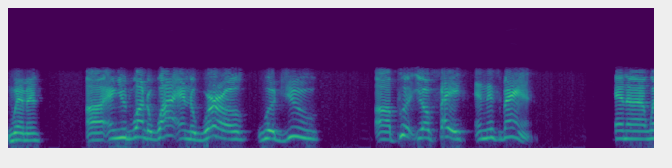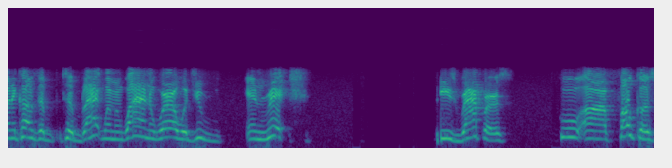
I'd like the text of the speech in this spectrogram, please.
women. Uh, and you'd wonder why in the world would you uh, put your faith in this man? And uh, when it comes to, to black women, why in the world would you enrich these rappers who are focused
